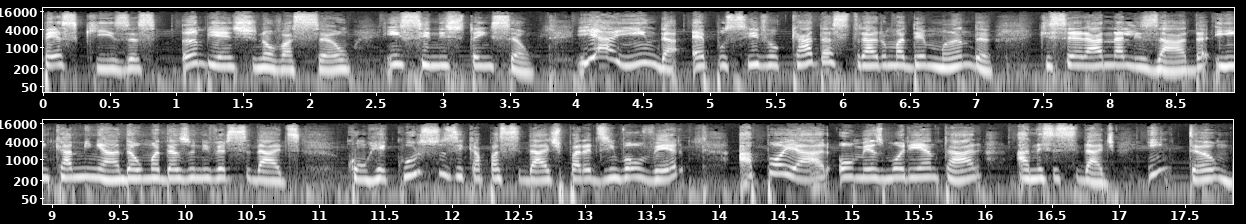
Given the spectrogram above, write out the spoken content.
pesquisas, ambiente de inovação, ensino e extensão. E ainda é possível cadastrar uma demanda que será analisada e encaminhada a uma das universidades, com recursos e capacidade para desenvolver, apoiar ou mesmo orientar a necessidade. Então,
